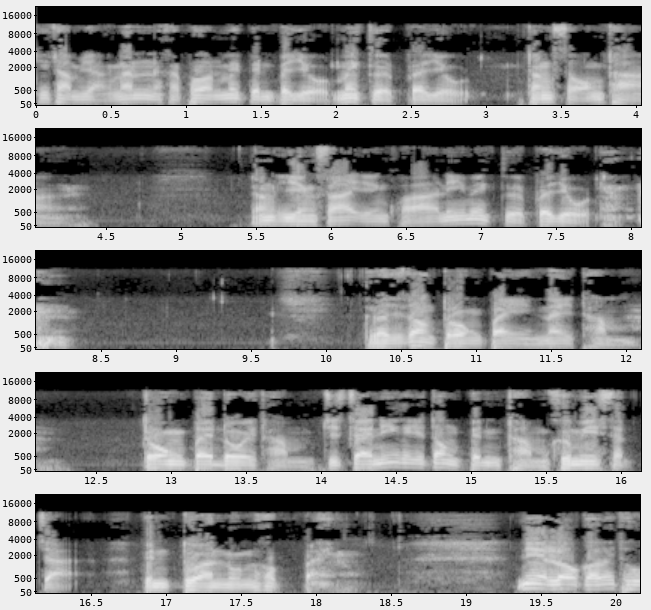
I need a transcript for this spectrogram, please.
ที่ทำอย่างนั้นนะครับ เพราะมันไม่เป็นประโยชน์ไม่เกิดประโยชน์ทั้งสองทาง ทั้งเอียงซ้ายเอียงขวานี้ไม่เกิดประโยชน์เราจะต้องตรงไปในธรรม ตรงไปโดยธรรม จิตใจนี้ก็จะต้องเป็นธรรม คือมีสัจจะเป็นตัวหนุนเข้าไป เนี่ยโลกวิทู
